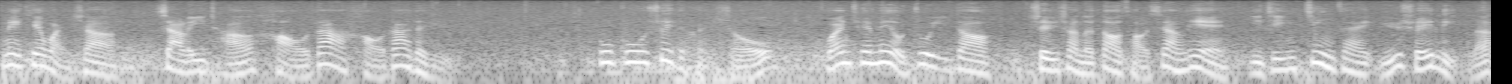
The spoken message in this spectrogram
那天晚上下了一场好大好大的雨，姑姑睡得很熟，完全没有注意到身上的稻草项链已经浸在雨水里了。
